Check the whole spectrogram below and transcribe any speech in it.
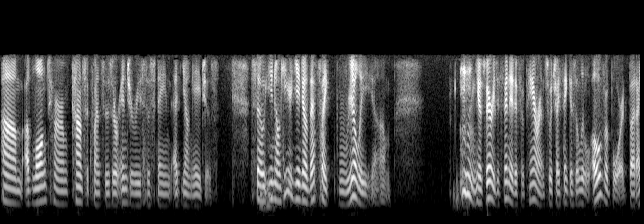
um, of long-term consequences or injuries sustained at young ages. So mm-hmm. you know here you know that's like really um, it's very definitive for parents, which I think is a little overboard. But I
